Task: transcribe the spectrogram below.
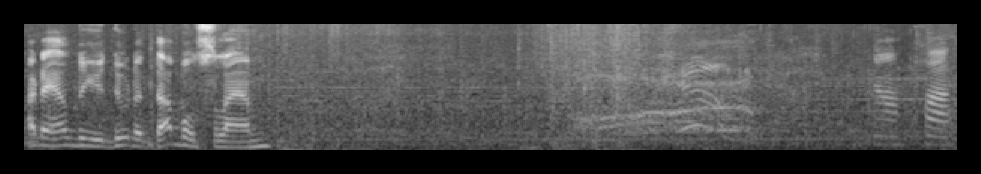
How the hell do you do the double slam? No, fuck.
